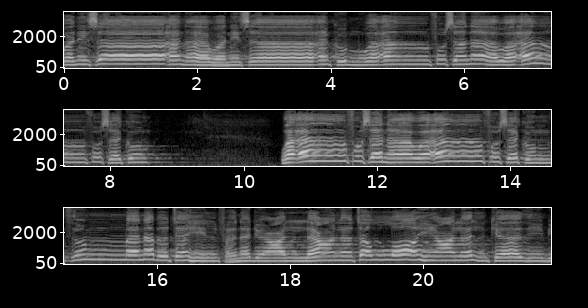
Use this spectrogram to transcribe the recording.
ونساءنا ونساءكم وأنفسنا وأنفسكم وأنفسنا وأنفسكم ثم نبتهل فنجعل لعنة الله على الكاذبين.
